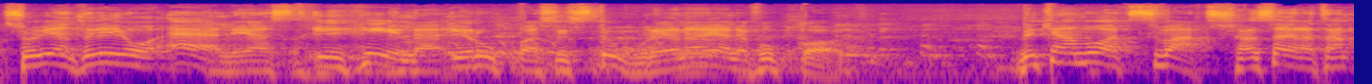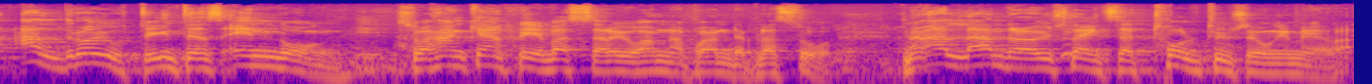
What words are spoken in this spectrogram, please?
Så egentligen är jag ärligast i hela Europas historia när det gäller fotboll. Det kan vara att Svarts, han säger att han aldrig har gjort det, inte ens en gång. Så han kanske är vassare och hamnar på andra plats då. Men alla andra har ju slängt sig 12 000 gånger mer. Va?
